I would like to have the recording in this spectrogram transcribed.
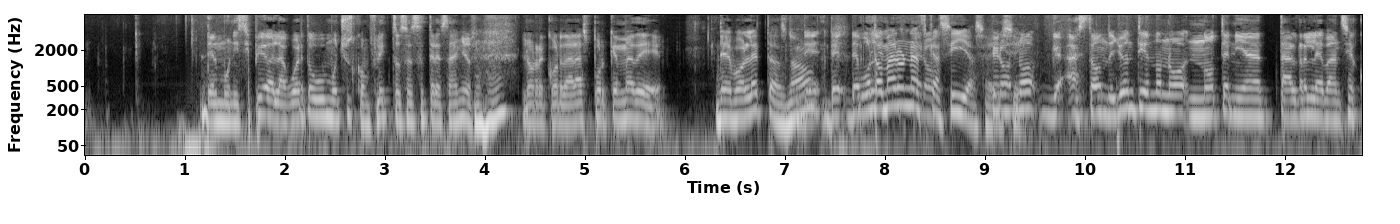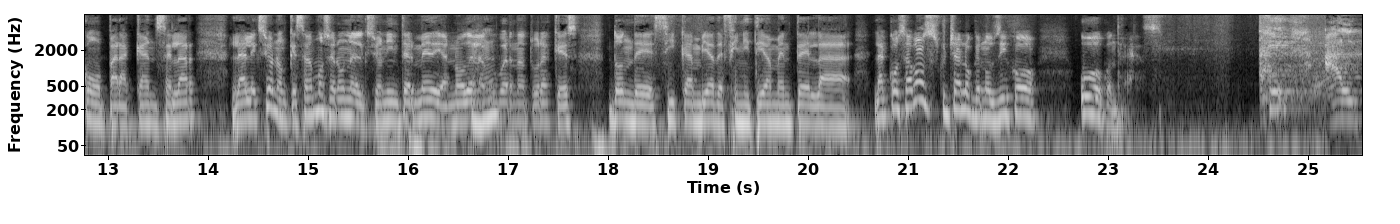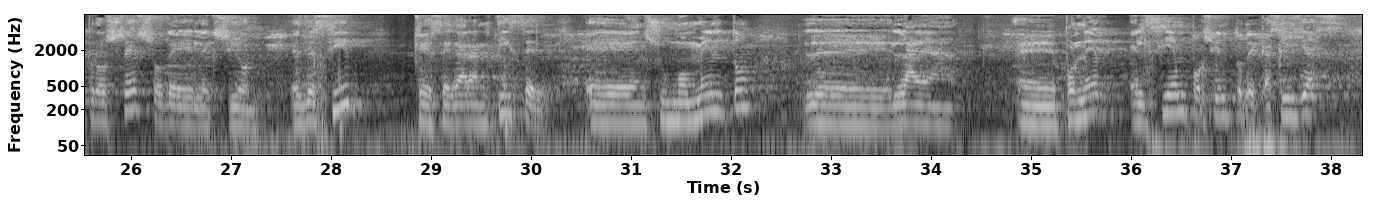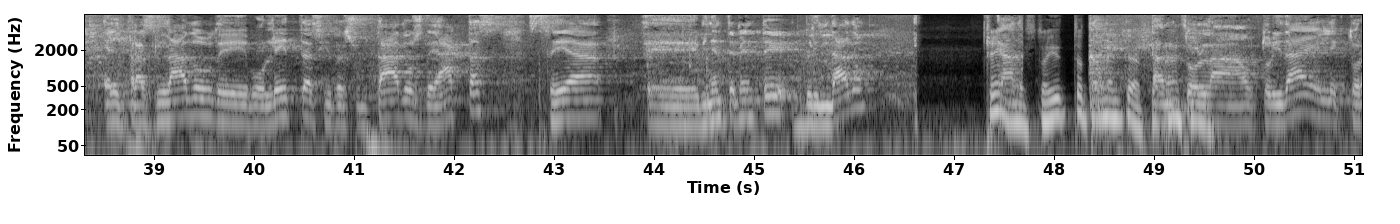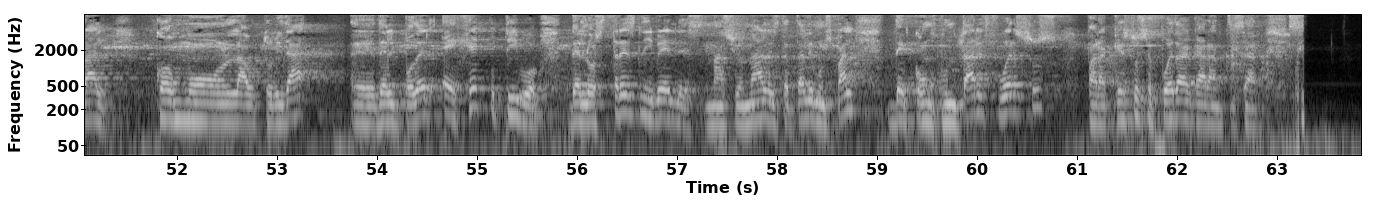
del municipio de La Huerta hubo muchos conflictos hace tres años. Lo recordarás por quema de De boletas, ¿no? De, de- de boletas, Tomar unas pero- casillas ahí, Pero sí. no, hasta donde yo entiendo, no, no tenía tal relevancia como para cancelar la elección, aunque sabemos era una elección intermedia, no de la gubernatura, que es donde sí cambia definitivamente la, la cosa. Vamos a escuchar lo que nos dijo Hugo Contreras. al proceso de elección, es decir, que se garantice eh, en su momento eh, la, eh, poner el 100% de casillas, el traslado de boletas y resultados de actas sea evidentemente blindado. Sí, estoy totalmente tanto la autoridad electoral como la autoridad eh, del poder ejecutivo de los tres niveles, nacional, estatal y municipal, de conjuntar esfuerzos para que esto se pueda garantizar.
